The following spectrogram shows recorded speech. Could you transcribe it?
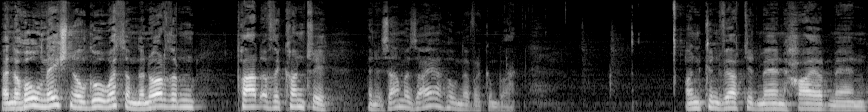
and the whole nation will go with him, the northern part of the country. And it's Amaziah who'll never come back. Unconverted men, hired men,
